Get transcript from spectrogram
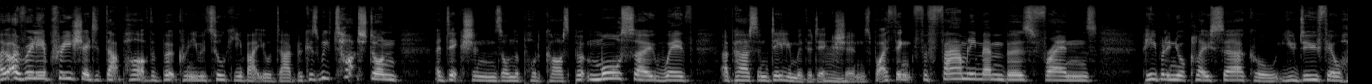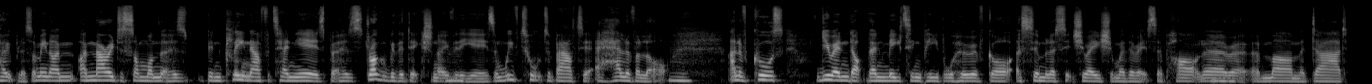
I, I really appreciated that part of the book when you were talking about your dad because we've touched on addictions on the podcast, but more so with a person dealing with mm. addictions. But I think for family members, friends, people in your close circle, you do feel hopeless. I mean, I'm I'm married to someone that has been clean now for ten years, but has struggled with addiction over the mm. years, and we've talked about it a hell of a lot. Mm. And of course, you end up then meeting people who have got a similar situation, whether it's a partner, mm. a, a mum, a dad,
